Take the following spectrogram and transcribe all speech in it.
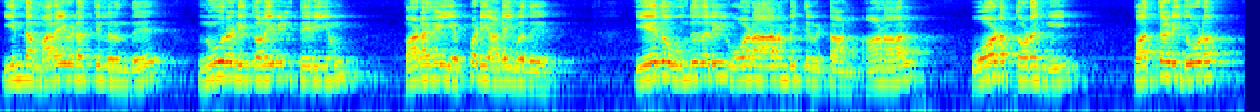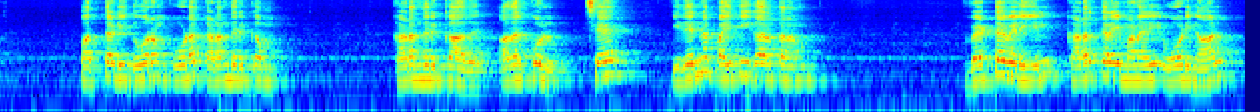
இந்த மறைவிடத்திலிருந்து நூறடி தொலைவில் தெரியும் படகை எப்படி அடைவது? ஏதோ உந்துதலில் ஓட ஆரம்பித்து விட்டான். ஆனால் ஓடத் தொடங்கி பத்தடி தூரம் பத்தடி தூரம் கூட கடந்திருக்க கடந்திருக்காது. அதற்குள் ச்சே என்ன பைத்தியகார்த்தனம் வெட்ட வெளியில் கடற்கரை மணலில் ஓடினால்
